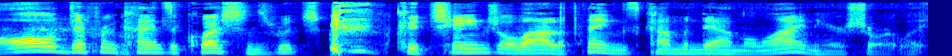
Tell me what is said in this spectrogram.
all different kinds of questions, which could change a lot of things coming down the line here shortly.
